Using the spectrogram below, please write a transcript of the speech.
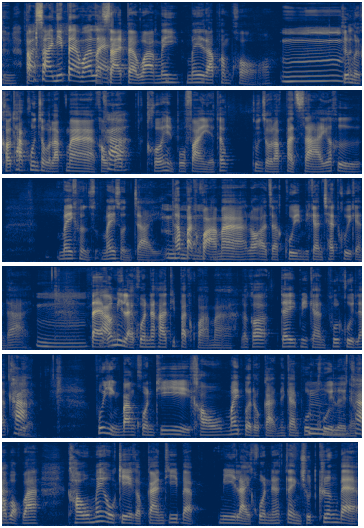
ฉันปัดซ้ายนี่แปลว่าอะไรปัดซ้ายแปลว่าไม่ไม่รับคำขออืมคือเหมือนเขาทักคุณสวรักษ์มา เขาก็ค่ะเขาเห็นโปรไฟล์เนี่ยถ้าคุณสวรักษ์ปัดซ้ายก็คือ ไม่สนไม่สนใจอืมถ้าปัดขวามาเราอาจจะคุยมีการแชทคุยกันได้อืมแต่ก็ค่ะมีหลายคนนะคะที่ปัดขวามา แล้วก็ได้มีการพูดคุยแลกเปลี่ยน ผู้หญิงบางคนที่เขาไม่เปิดโอกาสในการพูดคุยเลยเนี่ยค่ะเขาบอกว่าเขาไม่โอเคกับการที่แบบมีหลายคนนะแต่งชุดเครื่องแบบ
